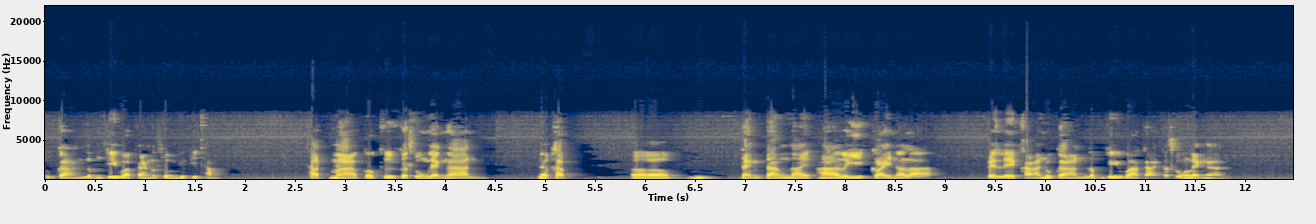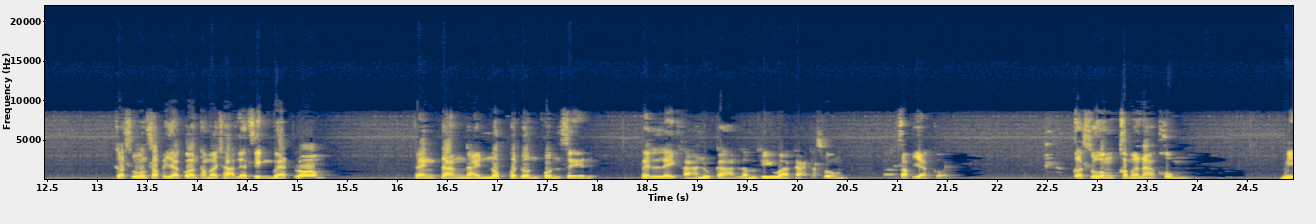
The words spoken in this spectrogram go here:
นุการรัฐมนตรีว่าการกระทรวงยุติธรรม ถัดมาก็คือกระทรวงแรงงานนะครับแต่งตั้งนายอารีไกรนาลา เป็นเลขานุการรัฐมนตรีว่าการกระทรวงแรงงาน กระทรวงทรัพยากรธรรมชาติและสิ่งแวดล้อม แต่งตั้งนายนพดลพลเสนเป็นเลขานุการรัฐมนตรีว่าการกระทรวงทรัพยากร กระทรวงคมนาคม มี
